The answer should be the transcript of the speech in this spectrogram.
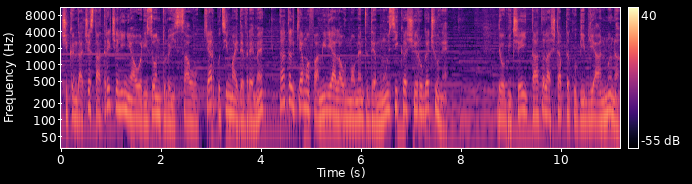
și când acesta trece linia orizontului sau chiar puțin mai devreme, tatăl cheamă familia la un moment de muzică și rugăciune. De obicei, tatăl așteaptă cu Biblia în mână,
